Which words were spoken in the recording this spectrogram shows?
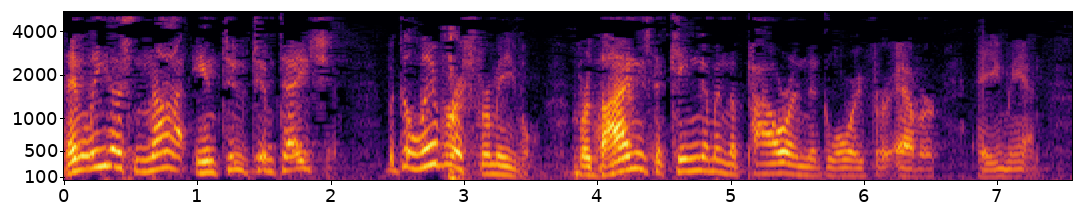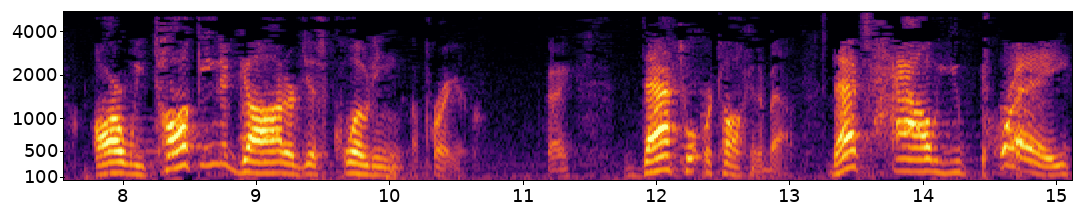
And lead us not into temptation, but deliver us from evil. For thine is the kingdom and the power and the glory forever. Amen. Are we talking to God or just quoting a prayer? Okay? That's what we're talking about. That's how you pray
